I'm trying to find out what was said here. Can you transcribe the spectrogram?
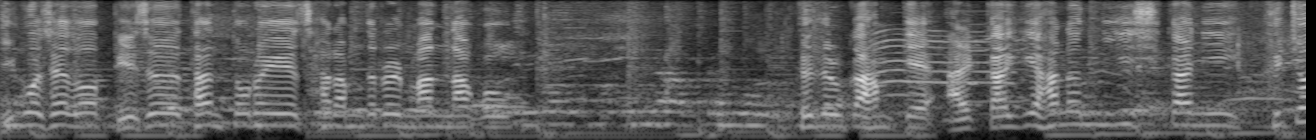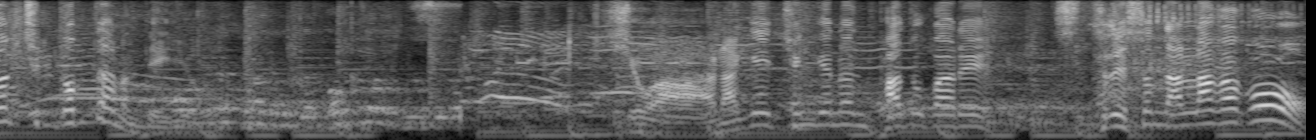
이곳에서 비슷한 또래의 사람들을 만나고 그들과 함께 알까기하는 이 시간이 그저 즐겁다는데요. 시원하게 튕기는 바둑 아래 스트레스 날라가고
